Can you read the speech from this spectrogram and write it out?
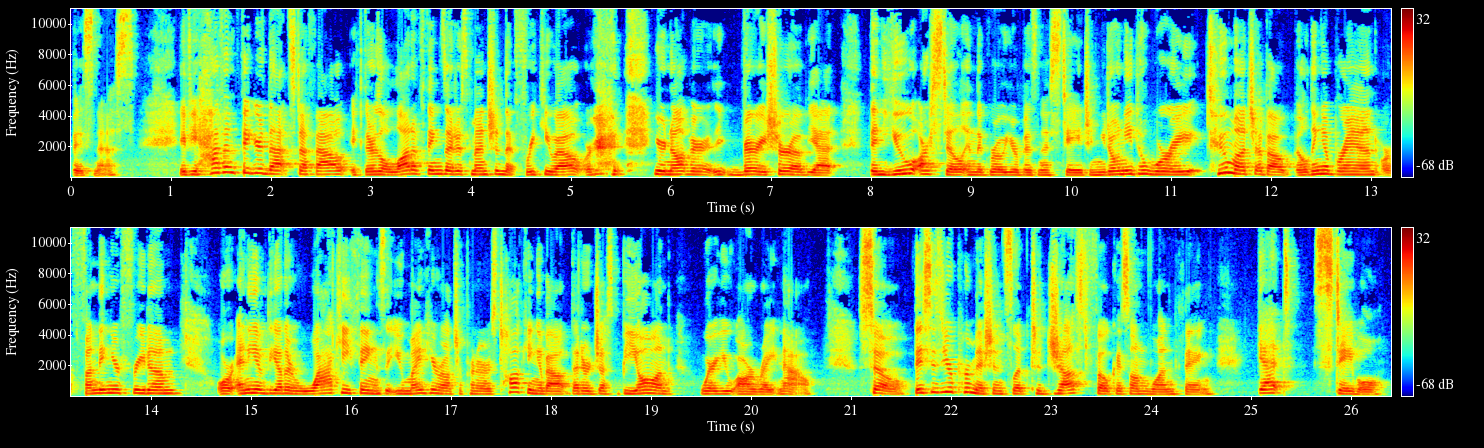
business. If you haven't figured that stuff out, if there's a lot of things I just mentioned that freak you out or you're not very very sure of yet, then you are still in the grow your business stage and you don't need to worry too much about building a brand or funding your freedom or any of the other wacky things that you might hear entrepreneurs talking about that are just beyond where you are right now. So, this is your permission slip to just focus on one thing. Get stable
